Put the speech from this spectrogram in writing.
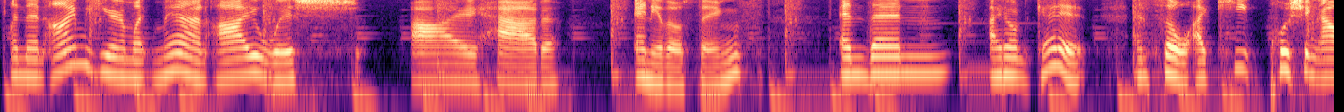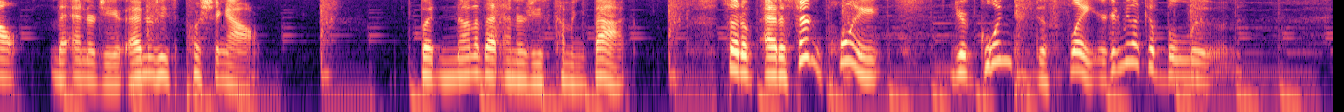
and then I'm here and I'm like, man, I wish I had any of those things. And then I don't get it. And so I keep pushing out the energy. The energy's pushing out. But none of that energy is coming back. So to, at a certain point, you're going to deflate. You're going to be like a balloon.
